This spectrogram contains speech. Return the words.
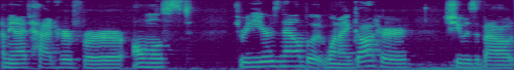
I mean, I've had her for almost three years now, but when I got her, she was about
